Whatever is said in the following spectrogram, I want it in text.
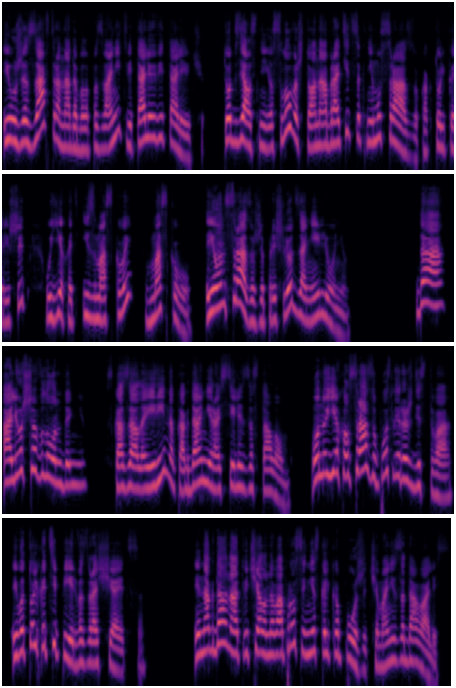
И уже завтра надо было позвонить Виталию Витальевичу. Тот взял с нее слово, что она обратится к нему сразу, как только решит уехать из Москвы в Москву. И он сразу же пришлет за ней Леню. «Да, Алеша в Лондоне», сказала Ирина, когда они расселись за столом. Он уехал сразу после Рождества и вот только теперь возвращается. Иногда она отвечала на вопросы несколько позже, чем они задавались.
